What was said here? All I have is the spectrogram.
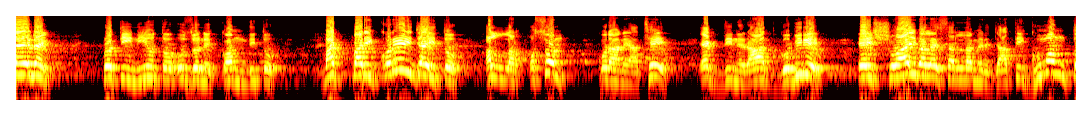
দেয় নাই, প্রতিনিয়ত ওজনে কম দিত। বাটপারি করেই যাইতো, আল্লাহর কসম কোরআনে আছে, একদিন রাত গভীরে এই সোয়াইব আলাই সাল্লামের জাতি ঘুমন্ত।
